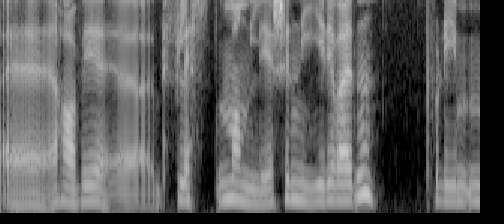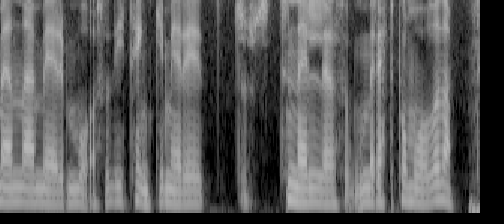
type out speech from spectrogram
eh, har vi eh, flest mannlige genier i verden. Fordi menn er mer Altså de tenker mer i tunnel, altså rett på målet, da.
